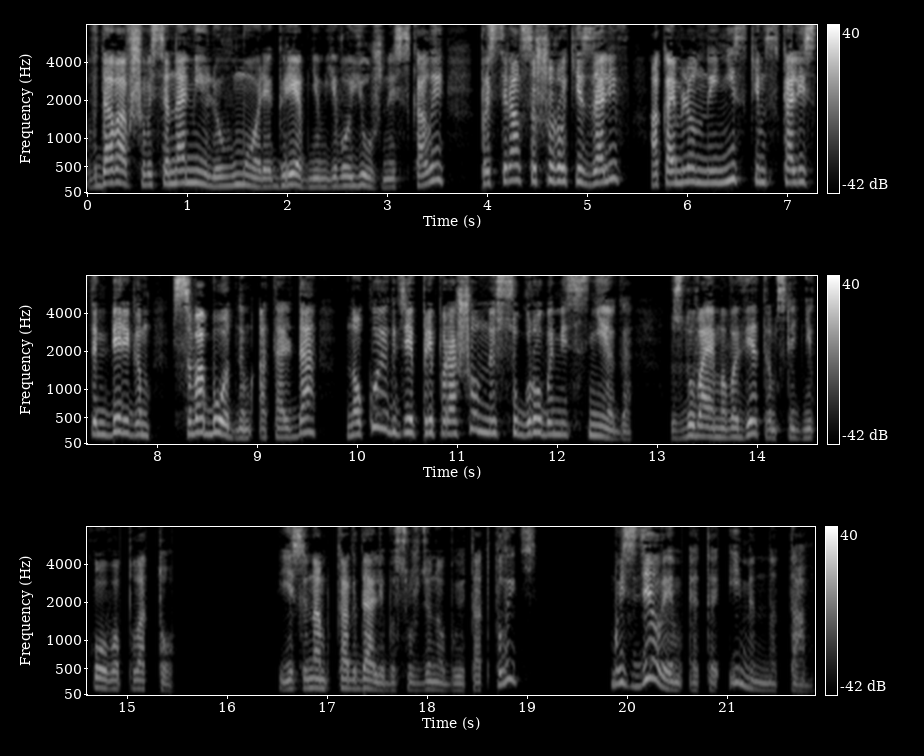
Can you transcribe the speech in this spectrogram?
вдававшегося на милю в море гребнем его южной скалы, простирался широкий залив, окаймленный низким скалистым берегом, свободным ото льда, но кое-где припорошенный сугробами снега, сдуваемого ветром с ледникового плато. Если нам когда-либо суждено будет отплыть, мы сделаем это именно там.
